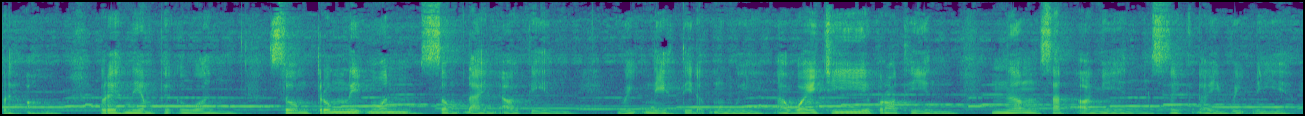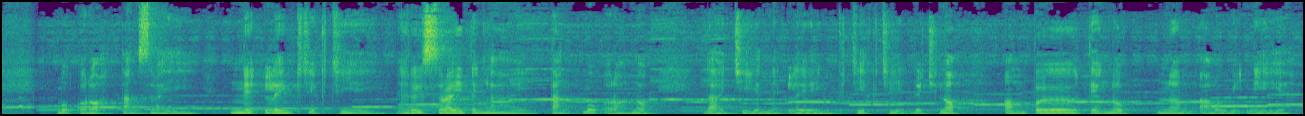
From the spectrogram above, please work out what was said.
ព្រះអង្គព្រះនាមភិក្ខវន្តសូមទ្រង់និមន្តសំដែងឲ្យទានវិនិច្ឆ័យទី11អវ័យជាប្រធាននឹមសត្វឲ្យមានសេចក្តីវិនិច្ឆ័យបុរសតាំងស្រី អ្នកលេងខ្ជិះខ្ជាយឬស្រីទាំងឡាយតាំងបុរសនោះដែលជាអ្នកលេងខ្ជិះខ្ជាយដូច្នោះអំពើទាំងនោះនាំឲ្យវិនិច្ឆ័យ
